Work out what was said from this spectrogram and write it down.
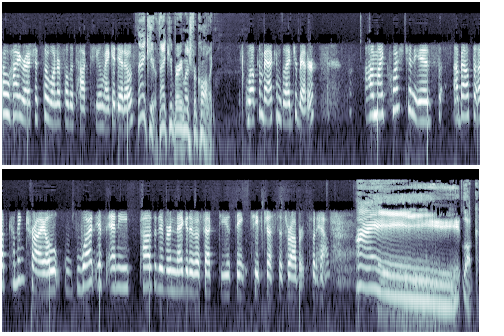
Oh, hi, Rush. It's so wonderful to talk to you. Mike Dittos. Thank you. Thank you very much for calling. Welcome back. I'm glad you're better. Uh, my question is about the upcoming trial. What, if any, positive or negative effect do you think Chief Justice Roberts would have? I look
